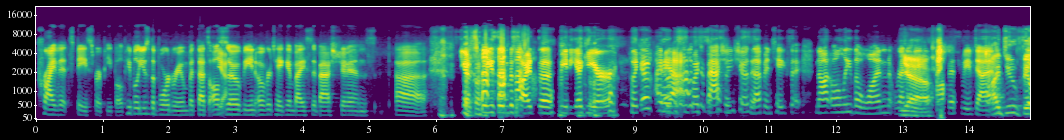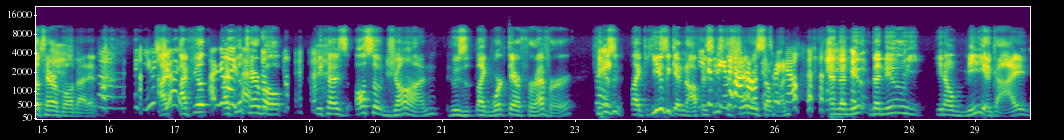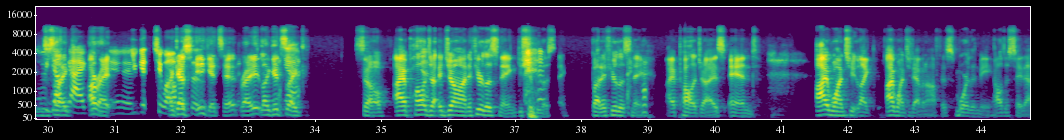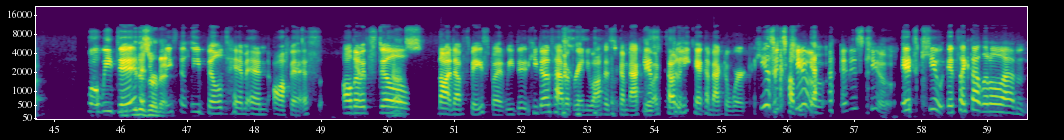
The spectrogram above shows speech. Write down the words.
private space for people people use the boardroom but that's also being overtaken by sebastian's uh You gotta squeeze in beside the media gear. Like okay, I know Yeah. how Sebastian shows sit. up and takes it. Not only the one renovated Yeah. office we've done. I do feel terrible about it. you should. I, I feel I I, feel that. terrible because also John, who's like worked there forever, he Right. doesn't like he doesn't get an he office. He, even has to share with someone. right and the new the new you know media guy New is young like guy all comes right in. You get two i guess he gets it right like it's Yeah. like so i apologize john if you're listening you should be listening but if you're listening i apologize and i want you like i want you to have an office more than me i'll just say that Well, we did you deserve it. recently build him an office, although Yeah. it's still yes not enough space. But we did. He does have a brand new office to come back to. Unfortunately, he can't come back to work. He is It's cute. yeah. It is cute. It's cute. It's like that little um.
